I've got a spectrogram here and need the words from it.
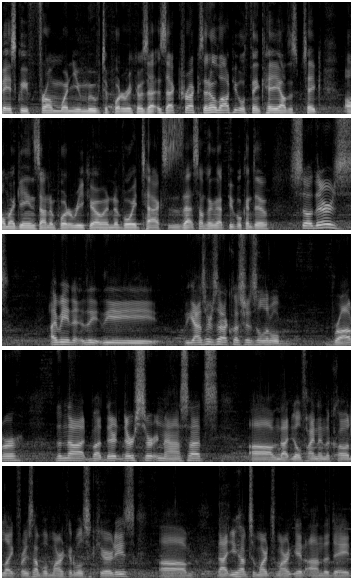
basically from when you moved to Puerto Rico. Is that is that correct? Because I know a lot of people think, hey, I'll just take all my gains down to Puerto Rico and avoid taxes. Is that something that people can do? So there's, I mean, the the the answer to that question is a little broader than that, but there there's certain assets. Um, that you'll find in the code, like for example, marketable securities, um, that you have to mark to market on the date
